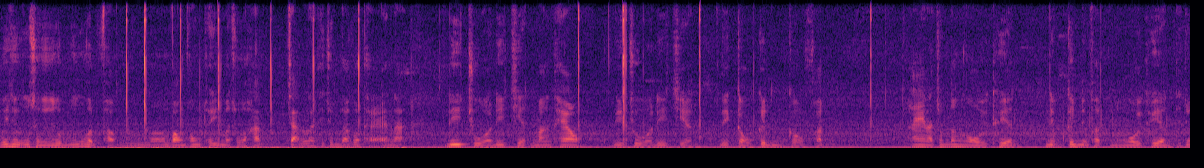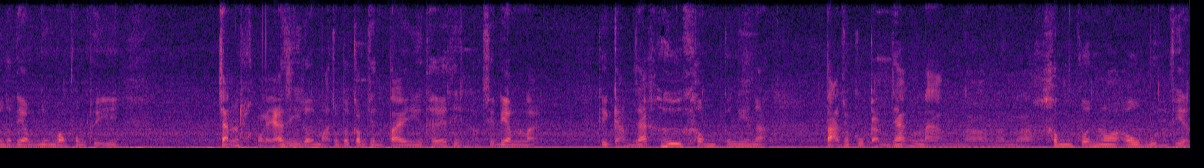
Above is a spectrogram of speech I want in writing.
ví dụ sử dụng những vật phẩm ờ, vòng phong thủy mà số hạt chẵn thì chúng ta có thể là đi chùa, đi triệt mang theo, đi chùa, đi triệt đi cầu kinh, cầu phật. Hay là chúng ta ngồi thuyền, niệm kinh, niệm phật mà ngồi thuyền thì chúng ta đem những vòng phong thủy chẵn hoặc lẽ gì đó mà chúng ta cầm trên tay như thế thì nó sẽ đem lại cái cảm giác hư không có nghĩa là tạo cho cuộc cảm giác là, là, là, là không có lo âu buồn phiền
